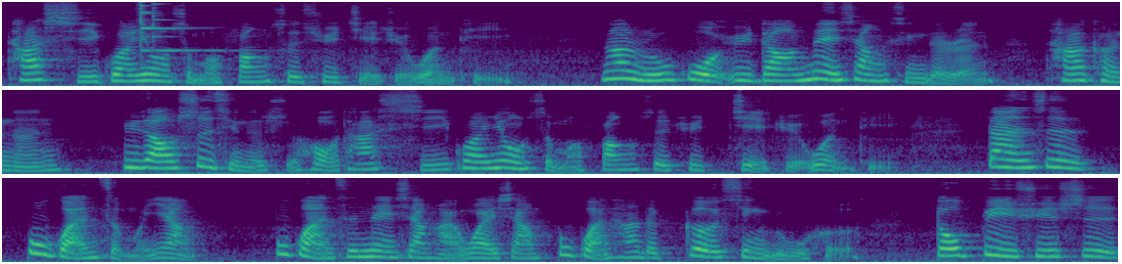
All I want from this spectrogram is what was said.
他习惯用什么方式去解决问题？那如果遇到内向型的人，他可能遇到事情的时候，他习惯用什么方式去解决问题？但是不管怎么样。不管是内向还是外向，不管他的个性如何，都必须是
